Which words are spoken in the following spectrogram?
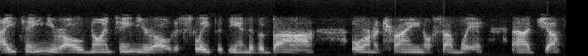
18 year old, 19 year old asleep at the end of a bar or on a train or somewhere, uh, just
